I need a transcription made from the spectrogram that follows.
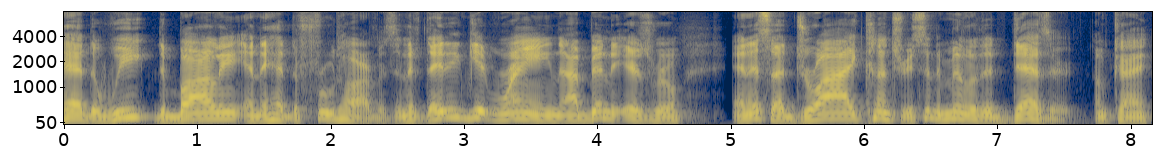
had the wheat, the barley, and they had the fruit harvest. And if they didn't get rain, I've been to Israel, and it's a dry country. It's in the middle of the desert, okay?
